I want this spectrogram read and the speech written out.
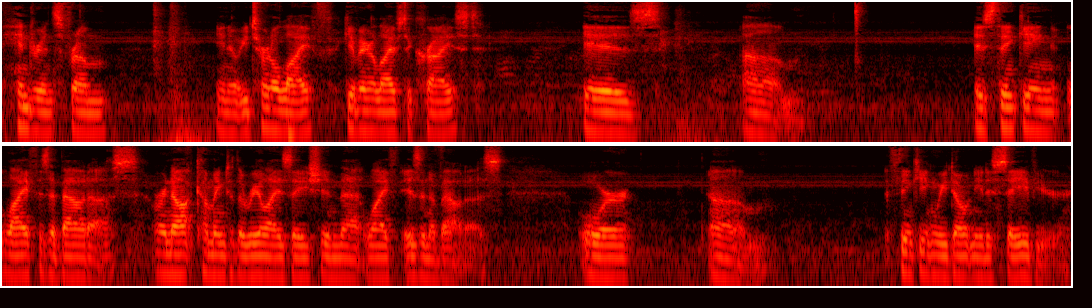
hindrance from you know eternal life, giving our lives to Christ, is um, is thinking life is about us, or not coming to the realization that life isn't about us, or um, thinking we don't need a savior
